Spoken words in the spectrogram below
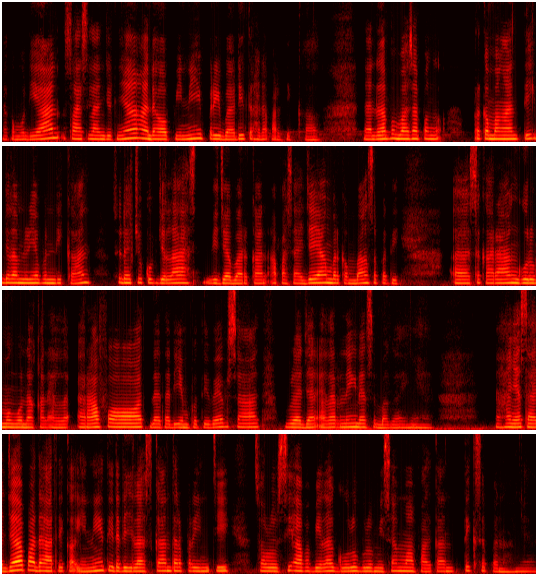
Nah, kemudian slide selanjutnya ada opini pribadi terhadap artikel. Nah, dalam pembahasan perkembangan TIK dalam dunia pendidikan sudah cukup jelas dijabarkan apa saja yang berkembang seperti uh, sekarang guru menggunakan Eravot, data diinput di website, pembelajaran e-learning dan sebagainya. Nah, hanya saja pada artikel ini tidak dijelaskan terperinci solusi apabila guru belum bisa memanfaatkan TIK sepenuhnya.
